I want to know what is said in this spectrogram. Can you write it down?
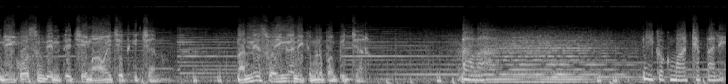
నీకోసం దీన్ని తెచ్చి మామయ్య చేతికిచ్చాను నన్నే స్వయంగా నీకేమైనా పంపించారు. బావా నీకొక మాట చెప్పాలి.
